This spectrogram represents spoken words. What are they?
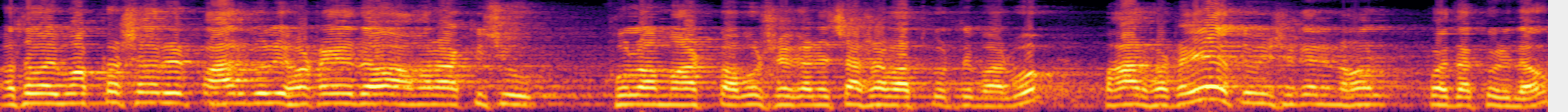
অথবা মক্কা শহরের পাহাড়গুলি হটাইয়ে দাও, আমরা কিছু খোলা মাঠ পাবো, সেখানে চাষাবাদ করতে পারব। পাহাড় হটাইয়া তুমি সেখানে নহর পয়দা করে দাও।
